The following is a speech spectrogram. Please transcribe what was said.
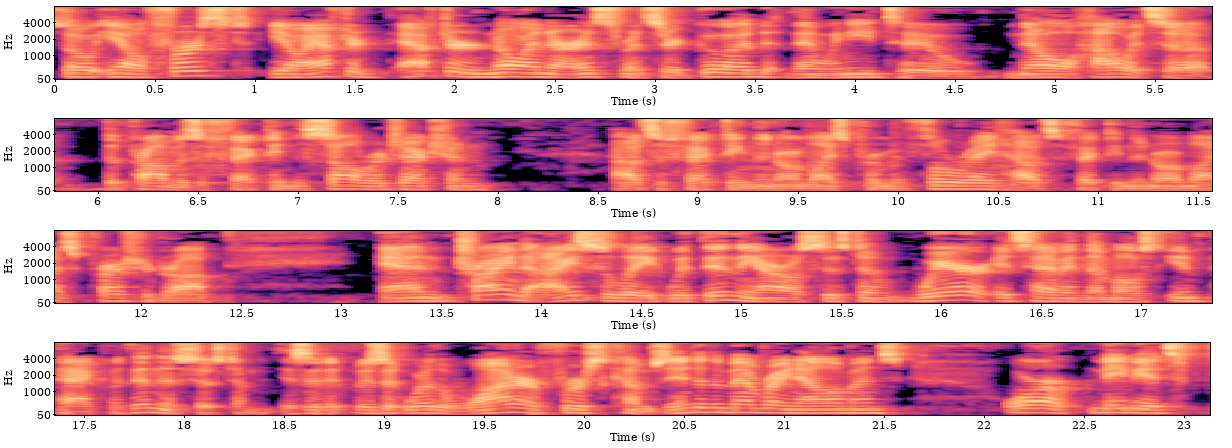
So, you know, first, you know, after after knowing our instruments are good, then we need to know how it's a uh, the problem is affecting the salt rejection, how it's affecting the normalized permeate flow rate, how it's affecting the normalized pressure drop, and trying to isolate within the RO system where it's having the most impact within the system. Is it is it where the water first comes into the membrane elements, or maybe it's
